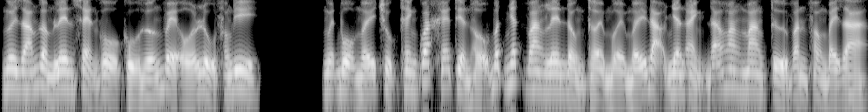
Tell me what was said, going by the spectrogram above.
ngươi dám gầm lên sẻn gỗ cụ hướng về ố lũ phóng đi. nguyện bộ mấy chục thanh quát khẽ tiền hậu bất nhất vang lên đồng thời mười mấy đạo nhân ảnh đã hoang mang từ văn phòng bay ra.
